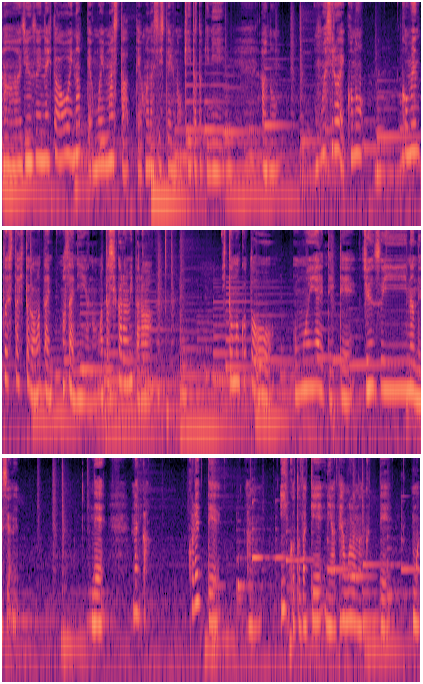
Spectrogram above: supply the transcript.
あ純粋な人が多いなって思いましたってお話ししてるのを聞いた時にあの面白い。このコメントした人がまたまさにあの私から見たら人のことを思いやれていて純粋なんですよね。でなんかこれってあのいいことだけに当てはまらなくってまあ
